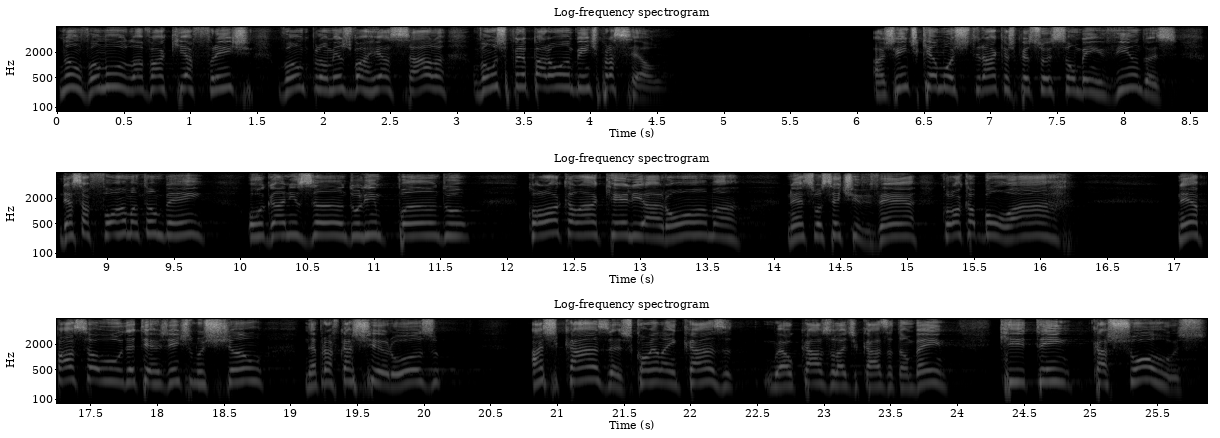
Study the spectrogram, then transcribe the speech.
não, vamos lavar aqui a frente, vamos pelo menos varrer a sala, vamos preparar um ambiente para a célula. A gente quer mostrar que as pessoas são bem-vindas dessa forma também, organizando, limpando, coloca lá aquele aroma, né, se você tiver, coloca bom ar, né, passa o detergente no chão, né, para ficar cheiroso. As casas, como é lá em casa, é o caso lá de casa também, que tem cachorros,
